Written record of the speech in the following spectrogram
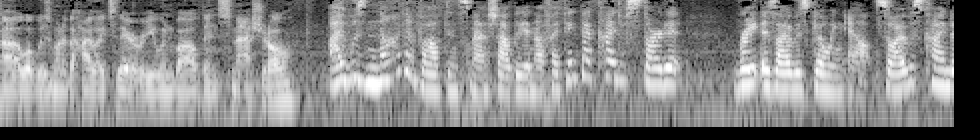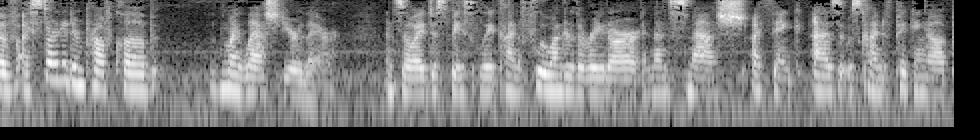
Uh, what was one of the highlights there? Were you involved in Smash at all? I was not involved in Smash, oddly enough. I think that kind of started right as I was going out. So I was kind of, I started Improv Club my last year there. And so I just basically, it kind of flew under the radar. And then Smash, I think, as it was kind of picking up,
